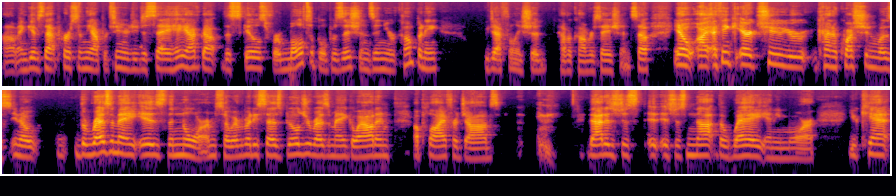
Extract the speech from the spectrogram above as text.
Um, and gives that person the opportunity to say, Hey, I've got the skills for multiple positions in your company. We definitely should have a conversation. So, you know, I, I think, Eric, too, your kind of question was, you know, the resume is the norm. So everybody says, build your resume, go out and apply for jobs. That is just it, it's just not the way anymore. You can't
